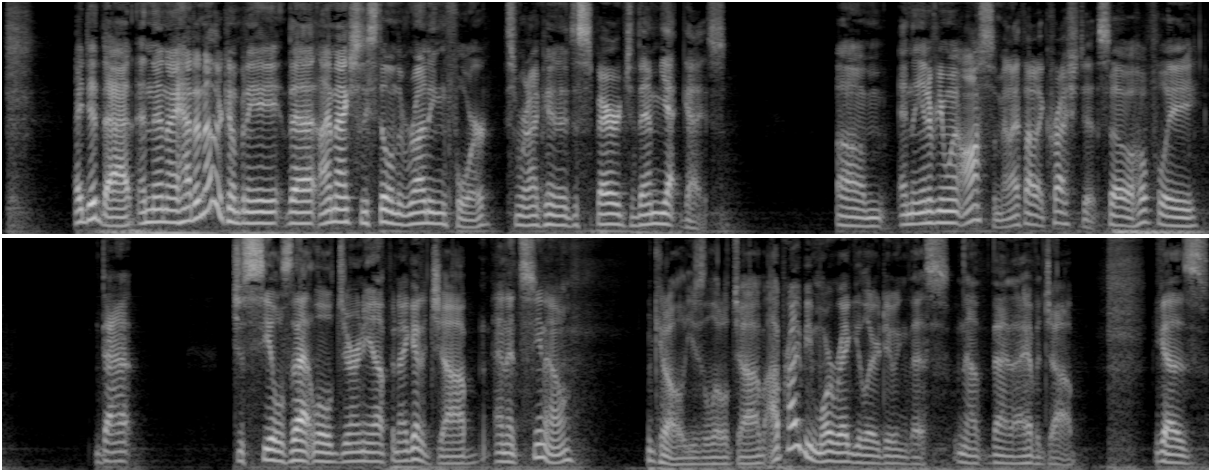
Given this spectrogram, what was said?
I did that, and then I had another company that I'm actually still in the running for. So we're not to disparage them yet, guys. Um, and the interview went awesome, and I thought I crushed it. So hopefully that just seals that little journey up and I get a job and it's, you know, we could all use a little job. I'll probably be more regular doing this now that I have a job because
